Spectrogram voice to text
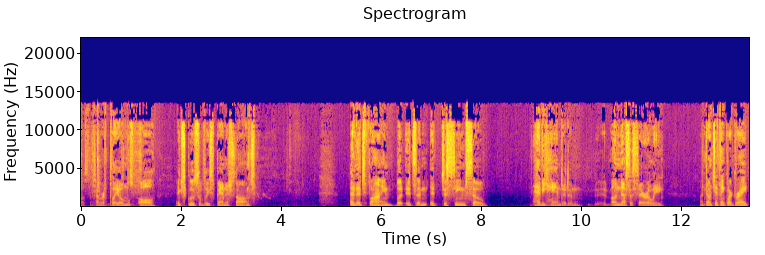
most of the time, or play almost all exclusively Spanish songs. And it's fine, but it's an it just seems so heavy-handed and unnecessarily. Don't you think we're great?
